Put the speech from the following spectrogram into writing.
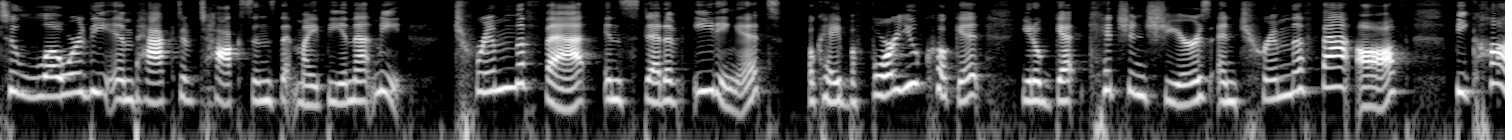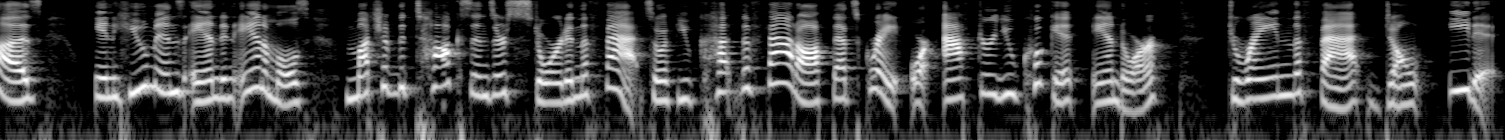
to lower the impact of toxins that might be in that meat. Trim the fat instead of eating it. Okay, before you cook it, you know, get kitchen shears and trim the fat off because in humans and in animals, much of the toxins are stored in the fat. So if you cut the fat off, that's great. Or after you cook it and or drain the fat, don't eat it.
